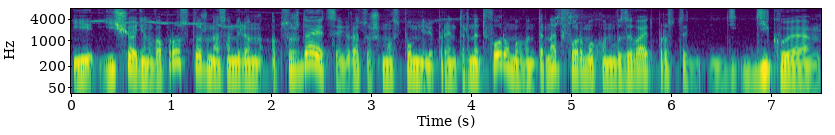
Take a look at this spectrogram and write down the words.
И еще один вопрос тоже, на самом деле, он обсуждается. Раз уж мы вспомнили про интернет-форумы, в интернет-форумах он вызывает просто дикую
